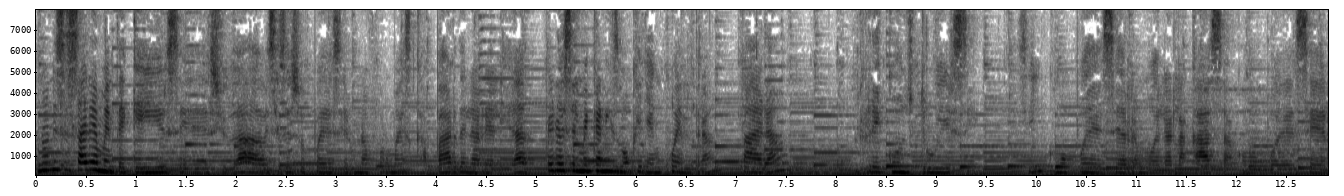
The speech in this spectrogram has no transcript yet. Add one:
No necesariamente hay que irse de ciudad, a veces eso puede ser una forma de escapar de la realidad, pero es el mecanismo que ella encuentra para reconstruirse, ¿sí? Como puede ser remodelar la casa, como puede ser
